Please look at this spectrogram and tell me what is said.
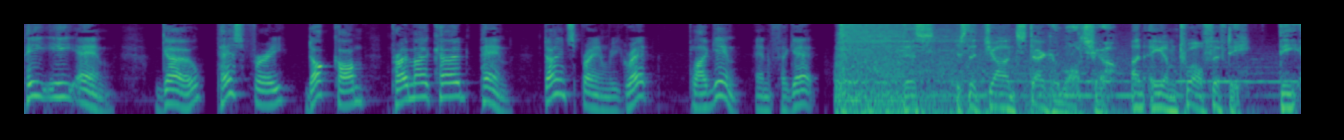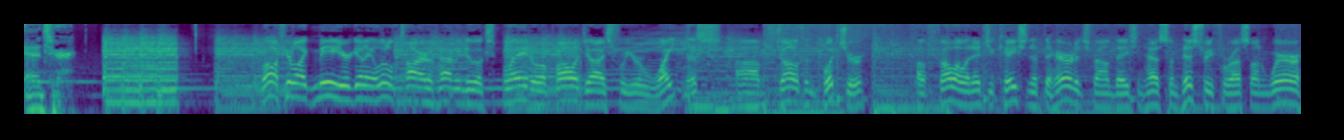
P-E-N. Go pestfree.com, promo code PEN. Don't spray and regret. Plug in and forget. This is the John Steigerwald Show on AM 1250. The answer. Well, if you're like me, you're getting a little tired of having to explain or apologize for your whiteness. Um, Jonathan Butcher, a fellow in education at the Heritage Foundation, has some history for us on where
